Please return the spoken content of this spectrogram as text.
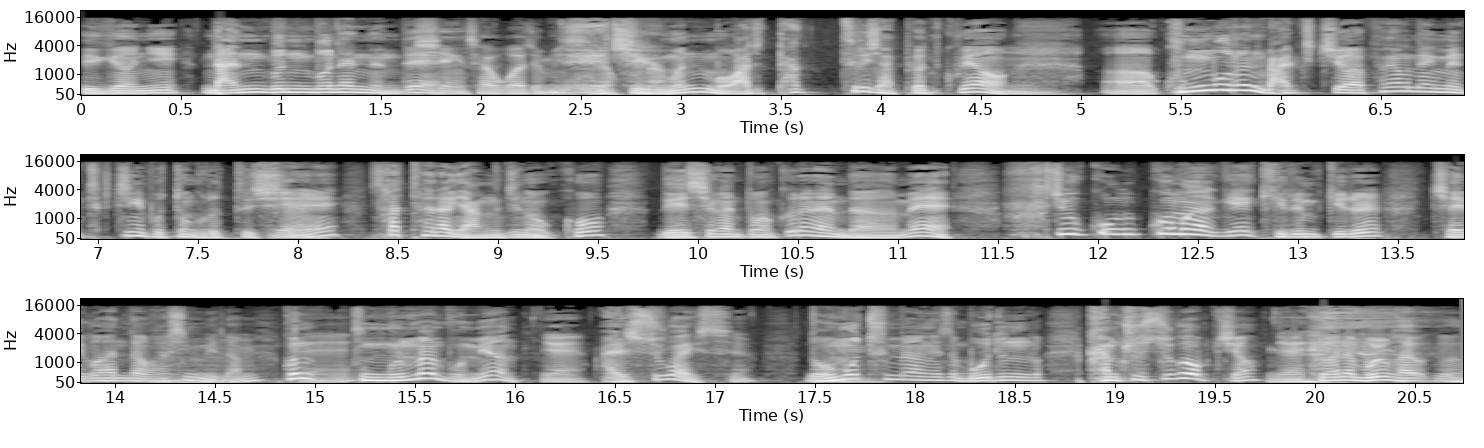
의견이 난분분했는데 시행착오가 좀 네, 있으셨구나. 지금은 뭐 아주 딱 틀이 잡혔고요. 음. 어, 국물은 맑지와 평양냉면 특징이 보통 그렇듯이 네. 사태랑 양지 넣고 4시간 동안 끓여낸 다음에 아주 꼼꼼하게 기름기를 제거한다고 하십니다. 그건 네. 국물만 보면 예. 알 수가 있어요. 너무 투명해서 모든 거 감출 수가 없죠. 네. 그 안에 뭘 가- 그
